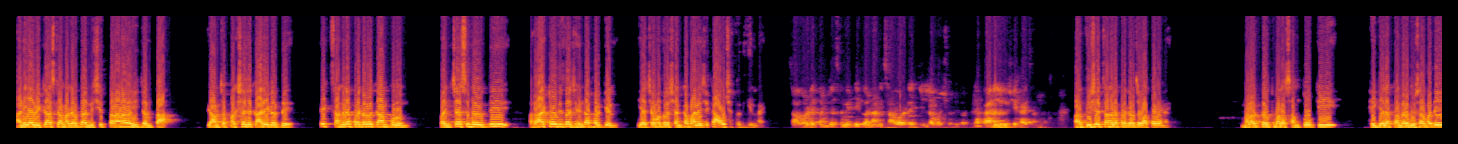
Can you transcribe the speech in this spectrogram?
आणि या विकास कामाकरता निश्चितपणानं ही जनता किंवा आमच्या पक्षाचे कार्यकर्ते एक चांगल्या प्रकारचं काम करून पंचायत समितीवरती राष्ट्रवादीचा झेंडा फडकेल याच्या मात्र शंका पाहण्याची काही आवश्यकता देखील नाही. सावर्डे पंचायत समिती गण आणि सावर्डे जिल्हा परिषद गण. या पॅनल विषयी काय सांगा अतिशय चांगल्या प्रकारचं वातावरण आहे. मला वाटतं तुम्हाला सांगतो की हे गेल्या पंधरा दिवसामध्ये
